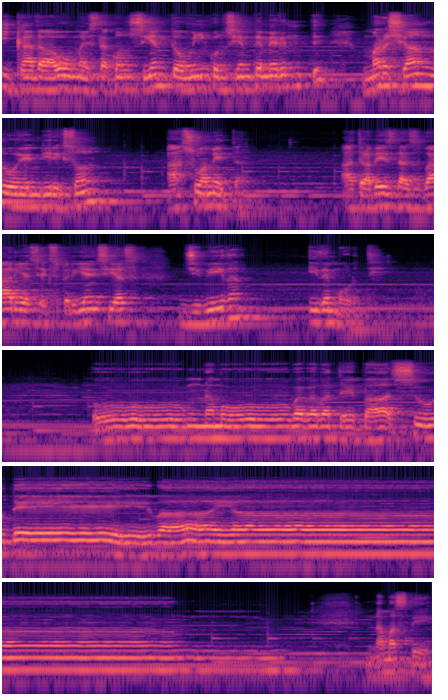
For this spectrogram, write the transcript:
E cada alma está consciente ou inconscientemente marchando em direção à sua meta, através das várias experiências de vida e de morte. Om Namo Bhagavate Vasudevaya Namastê.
